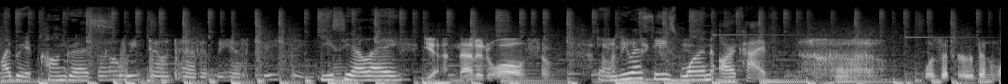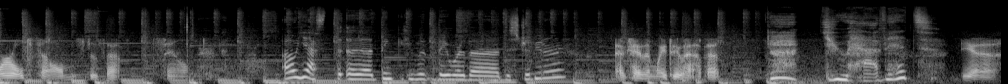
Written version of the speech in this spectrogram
Library of Congress. Oh, we don't have it. We have three things. UCLA. Yeah, not at all. So. And USC's One Archive. Uh, was it Urban World Films? Does that sound? Oh yes, uh, I think he was, they were the distributor. Okay, then we do have it. you have it? Yeah.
